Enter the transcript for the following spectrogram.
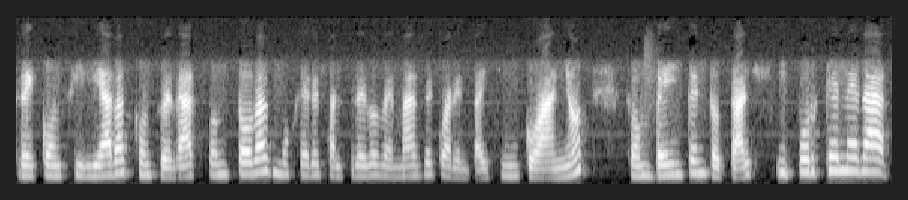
reconciliadas con su edad, son todas mujeres, Alfredo, de más de 45 años, son 20 en total. ¿Y por qué la edad?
